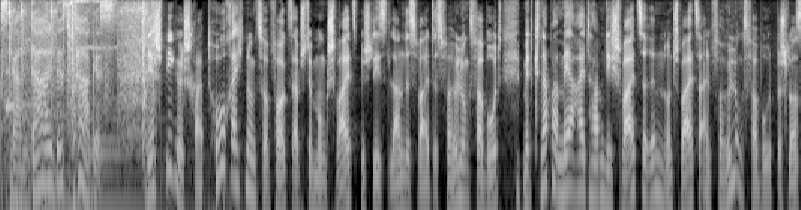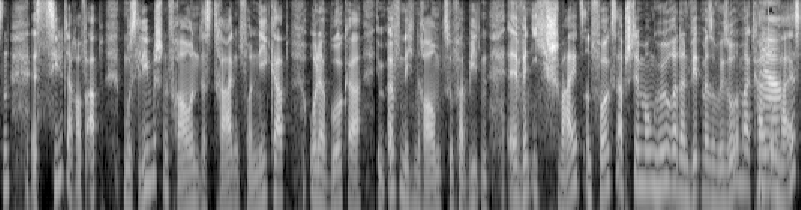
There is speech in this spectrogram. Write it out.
Skandal des Tages. Der Spiegel schreibt, Hochrechnung zur Volksabstimmung Schweiz beschließt landesweites Verhüllungsverbot. Mit knapper Mehrheit haben die Schweizerinnen und Schweizer ein Verhüllungsverbot beschlossen. Es zielt darauf ab, muslimischen Frauen das Tragen von Nikab oder Burka im öffentlichen Raum zu verbieten. Äh, wenn ich Schweiz und Volksabstimmung höre, dann wird mir sowieso immer kalt ja. und heiß.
